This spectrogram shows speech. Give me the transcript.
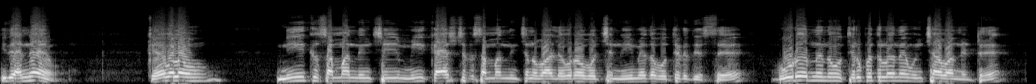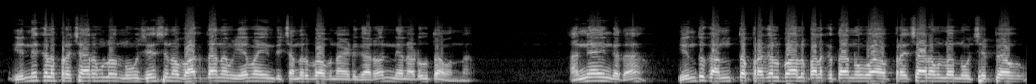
ఇది అన్యాయం. కేవలం నీకు సంబంధించి మీ క్యాస్ట్కు సంబంధించిన వాళ్ళు ఎవరో వచ్చి నీ మీద ఒత్తిడి తెస్తే గూడూరుని నువ్వు తిరుపతిలోనే ఉంచావానంటే ఎన్నికల ప్రచారంలో నువ్వు చేసిన వాగ్దానం ఏమైంది చంద్రబాబు నాయుడు గారు అని నేను అడుగుతా ఉన్నా. అన్యాయం కదా? ఎందుకు అంత ప్రగల్భాలు పలకతా నువ్వు ఆ ప్రచారంలో నువ్వు చెప్పావు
